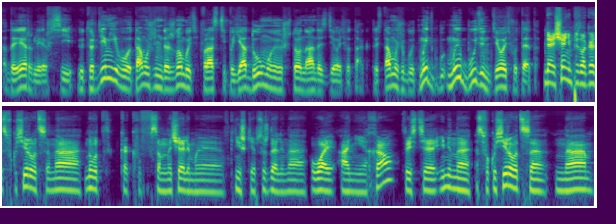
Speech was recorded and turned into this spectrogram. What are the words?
ADR или RFC и утвердим его, там уже не должно быть фраз типа «я думаю, что надо сделать вот так». То есть там уже будет «мы, мы будем делать вот это». Да, еще они предлагают сфокусироваться на, ну вот как в самом начале мы в книжке обсуждали, на why, а не how. То есть э, именно сфокусироваться на,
